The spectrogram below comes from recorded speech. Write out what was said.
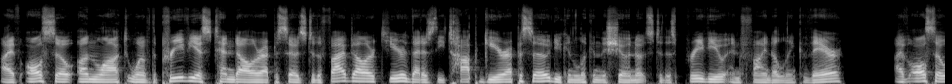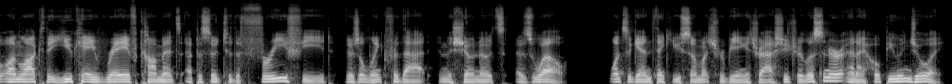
I've also unlocked one of the previous $10 episodes to the $5 tier. That is the Top Gear episode. You can look in the show notes to this preview and find a link there. I've also unlocked the UK Rave Comments episode to the free feed. There's a link for that in the show notes as well. Once again, thank you so much for being a Trash Future listener, and I hope you enjoy.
